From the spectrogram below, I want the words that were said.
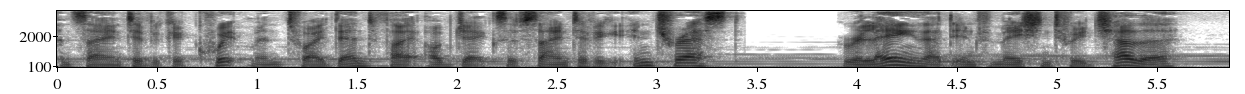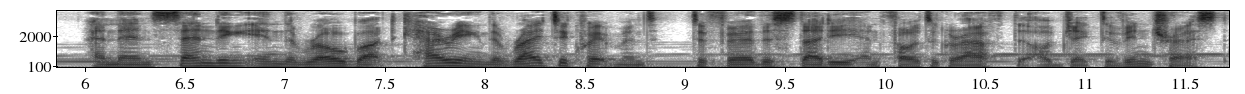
and scientific equipment to identify objects of scientific interest, relaying that information to each other, and then sending in the robot carrying the right equipment to further study and photograph the object of interest.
